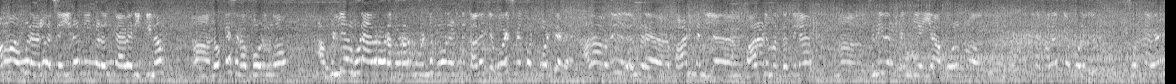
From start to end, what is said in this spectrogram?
அம்மா உங்களோட அலுவல் செய்கிறேன். நீங்களும் எங்க நிற்கணும் லொக்கேஷனை போடுங்க. பிள்ளைகள் கூட அவரோட தொடர்பு கொண்டு ஃபோன் எடுத்து கதைச்சேன். வாய்ஸ் ரெக்கார்ட் போட்டேன். அதாவது எங்களோட பார்லிமெண்ட்ல பாராளுமன்றத்தில் ஸ்ரீதர் எம்பி ஐயா போல் கதைச்ச பொழுது சொன்னவர்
